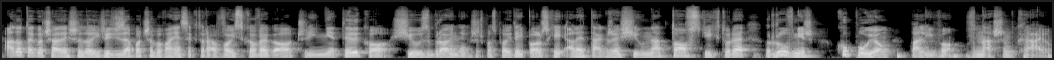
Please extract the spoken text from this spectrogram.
A do tego trzeba jeszcze doliczyć zapotrzebowanie sektora wojskowego, czyli nie tylko sił zbrojnych Rzeczpospolitej Polskiej, ale także sił natowskich, które również kupują paliwo w naszym kraju.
